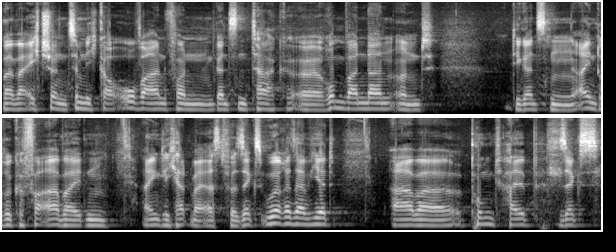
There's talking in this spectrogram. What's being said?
weil wir echt schon ziemlich K.O. waren von dem ganzen Tag äh, rumwandern und die ganzen Eindrücke verarbeiten. Eigentlich hatten wir erst für sechs Uhr reserviert, aber Punkt halb sechs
